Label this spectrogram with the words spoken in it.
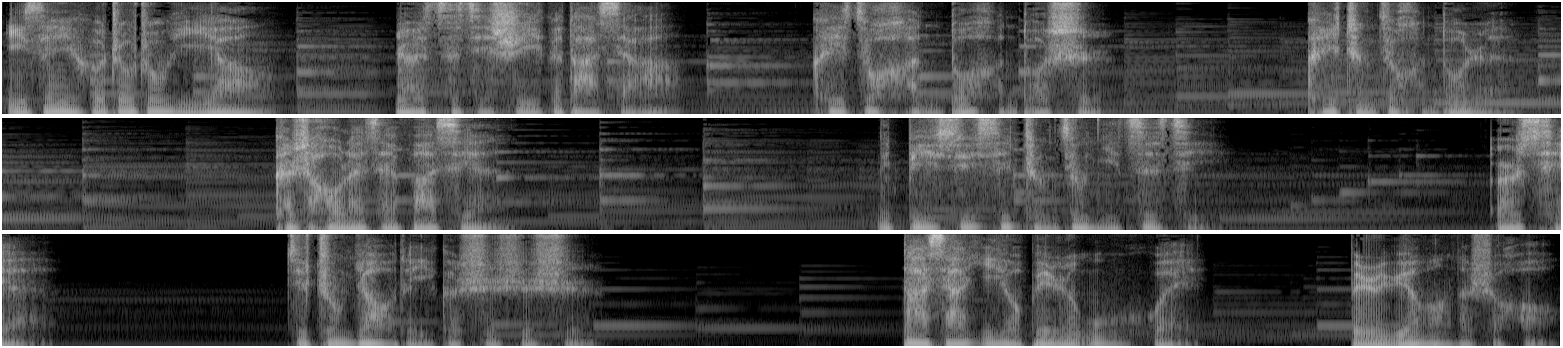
以前也和周周一样，认为自己是一个大侠，可以做很多很多事，可以拯救很多人。可是后来才发现，你必须先拯救你自己。而且，最重要的一个事实是。大侠也有被人误会、被人冤枉的时候，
